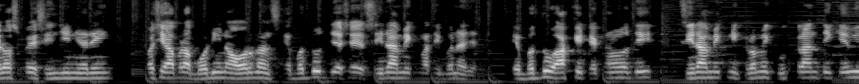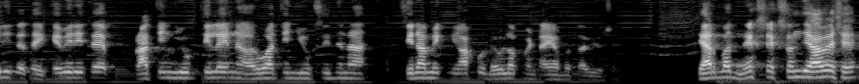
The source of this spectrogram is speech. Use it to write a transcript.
aerospace engineering પછી આપણા બોડીના ઓર્ગન્સ એ બધું જ જે છે સિરામિકમાંથી બને છે. એ બધું આખી ટેકનોલોજી સિરામિકની ક્રમિક ઉત્ક્રાંતિ કેવી રીતે થઈ? કેવી રીતે પ્રાચીન યુગથી લઈને અર્વાચીન યુગ સુધીના સિરામિકની આખું ડેવલપમેન્ટ અહીંયા બતાવ્યું છે. ત્યારબાદ નેક્સ્ટ સેક્શન જે આવે છે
